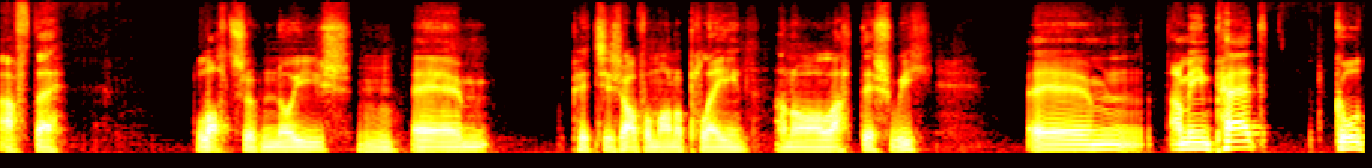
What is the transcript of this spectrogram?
after lots of noise. Mm. Um, pictures of him on a plane and all that this week. Um, I mean, Ped, good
